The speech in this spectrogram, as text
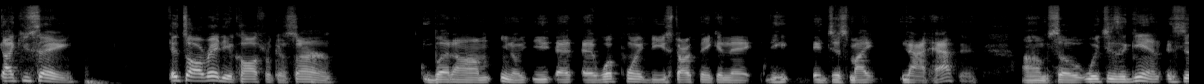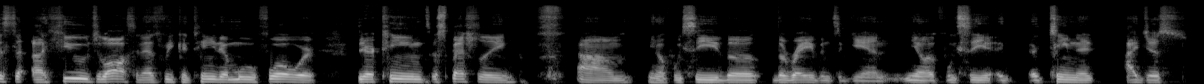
like you say, it's already a cause for concern. But um, you know, you, at at what point do you start thinking that it just might not happen? Um, so which is again, it's just a, a huge loss. And as we continue to move forward, their teams, especially, um, you know, if we see the the Ravens again, you know, if we see a, a team that I just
